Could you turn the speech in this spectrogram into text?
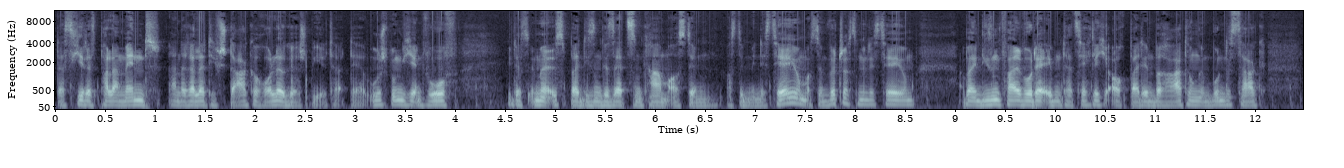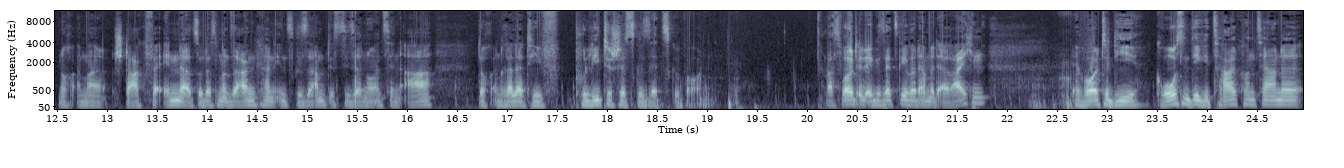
dass hier das Parlament eine relativ starke Rolle gespielt hat. Der ursprüngliche Entwurf, wie das immer ist bei diesen Gesetzen, kam aus dem, aus dem Ministerium, aus dem Wirtschaftsministerium. Aber in diesem Fall wurde er eben tatsächlich auch bei den Beratungen im Bundestag noch einmal stark verändert, sodass man sagen kann, insgesamt ist dieser 19a doch ein relativ politisches Gesetz geworden. Was wollte der Gesetzgeber damit erreichen? Er wollte die großen Digitalkonzerne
